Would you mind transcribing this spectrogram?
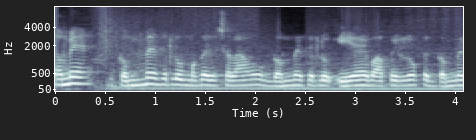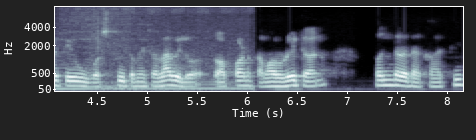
તમે ગમે તેટલું મગજ ચલાવો, ગમે તેટલું એઆઈ વાપરી લો કે ગમે તેવું વસ્તુ તમે ચલાવી લો, તો પણ તમારું રિટર્ન પંદર ટકાથી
